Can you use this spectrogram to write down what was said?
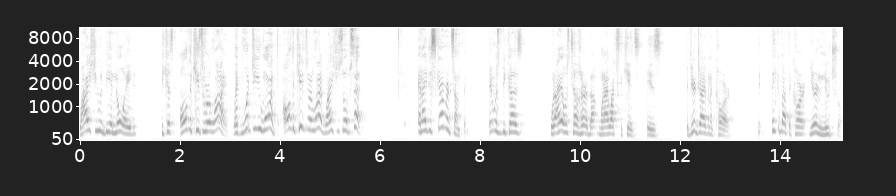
why she would be annoyed because all the kids were alive. Like, what do you want? All the kids are alive. Why is she so upset? And I discovered something. It was because what I always tell her about when I watch the kids is if you're driving a car, think about the car, you're in neutral,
